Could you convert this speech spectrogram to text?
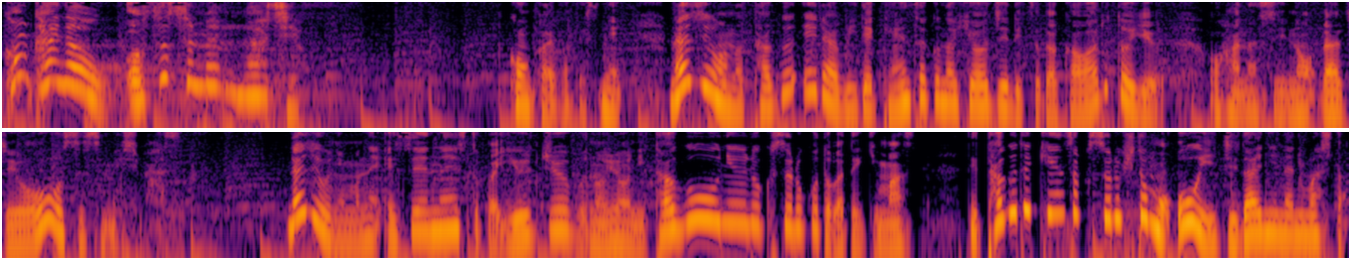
今回のおすすめラジオ。今回はですねラジオのタグ選びで検索の表示率が変わるというお話のラジオをおすすめします。ラジオにもね SNS とか YouTube のようにタグを入力することができます。でタグで検索する人も多い時代になりました。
